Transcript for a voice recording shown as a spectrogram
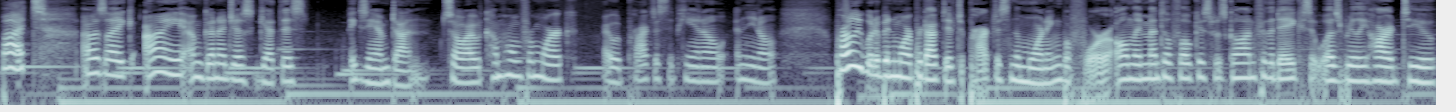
But i was like i am gonna just get this exam done. So I would come home from work, I would practice the piano, and you know, probably would have been more productive to practice in the morning before all my mental focus was gone for the day because it was really hard to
